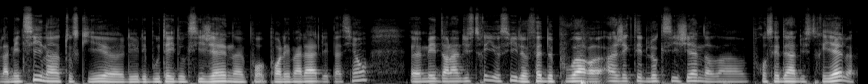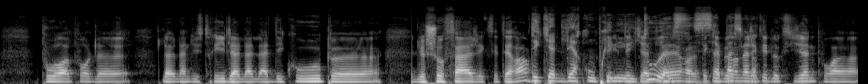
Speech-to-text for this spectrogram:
la médecine, hein, tout ce qui est euh, les, les bouteilles d'oxygène pour, pour les malades, les patients, Euh, mais dans l'industrie aussi, le fait de pouvoir euh, injecter de l'oxygène dans un procédé industriel pour, pour l'industrie, la, la- la découpe, euh, le chauffage, etc. Dès qu'il y a de l'air comprimé Dès et qu'il y a tout, de euh, l'air, ça dès qu'il y a besoin d'injecter de l'oxygène pour, euh,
